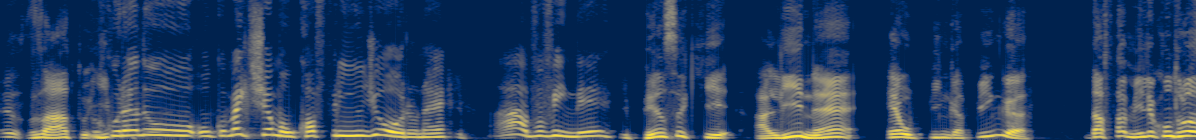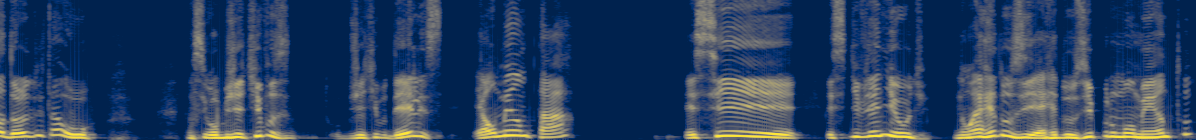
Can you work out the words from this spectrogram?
Exato. Procurando o, o, como é que chama? O cofrinho de ouro, né? Ah, vou vender. E pensa que ali, né, é o pinga-pinga da família controladora do Itaú. Então, assim, o objetivo, o objetivo deles é aumentar esse, esse dividend yield. Não é reduzir, é reduzir por um momento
